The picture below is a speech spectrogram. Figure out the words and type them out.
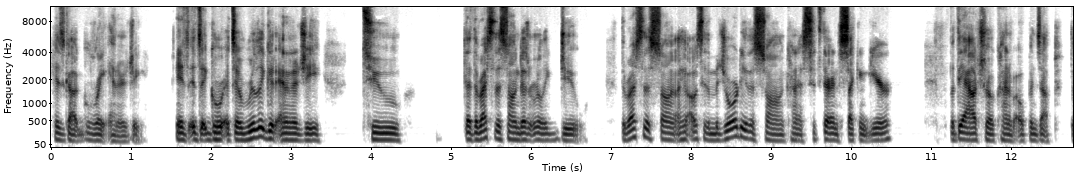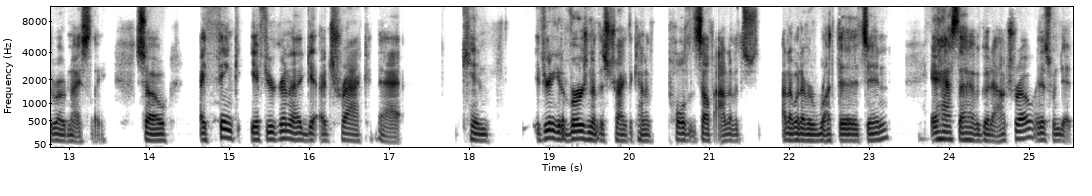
has got great energy. It's it's a it's a really good energy to that the rest of the song doesn't really do. The rest of the song, I would say the majority of the song kind of sits there in second gear, but the outro kind of opens up the road nicely. So I think if you're gonna get a track that can, if you're gonna get a version of this track that kind of pulls itself out of its out of whatever rut that it's in, it has to have a good outro, and this one did.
